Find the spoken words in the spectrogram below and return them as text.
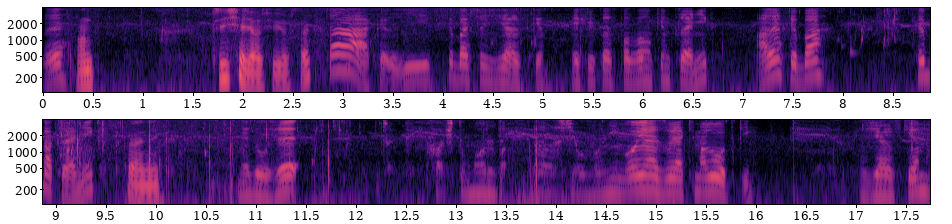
Wy? Czyli siedział się już, tak? Tak, i chyba jeszcze z zielskiem. Jeśli to jest pod warunkiem klenik, ale chyba, chyba klenik, Klenik. nieduży. Czekaj, chodź tu mordo, zaraz się uwolnimy. O Jezu, jaki malutki. Z zielskiem.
